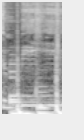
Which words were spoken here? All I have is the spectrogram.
to me.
